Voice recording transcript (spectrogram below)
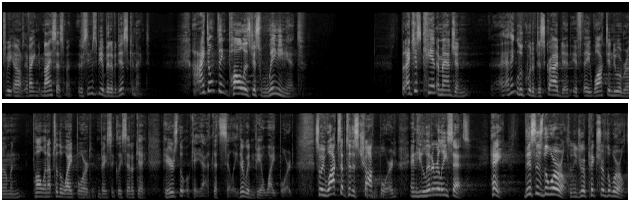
To be honest, if I, my assessment, there seems to be a bit of a disconnect. I don't think Paul is just winging it, but I just can't imagine. I think Luke would have described it if they walked into a room and Paul went up to the whiteboard and basically said, okay, here's the, okay, yeah, that's silly. There wouldn't be a whiteboard. So he walks up to this chalkboard and he literally says, hey, this is the world. And he drew a picture of the world.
